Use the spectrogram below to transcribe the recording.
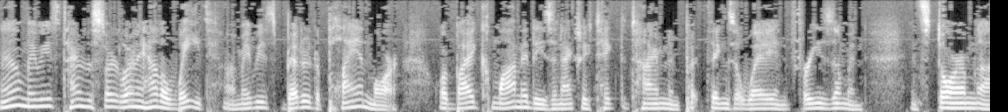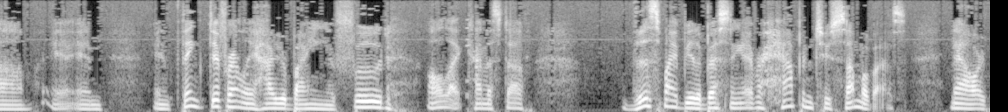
Well, maybe it's time to start learning how to wait, or maybe it's better to plan more, or buy commodities and actually take the time and put things away and freeze them and and store them uh, and and think differently how you're buying your food, all that kind of stuff this might be the best thing that ever happened to some of us. Now, if,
